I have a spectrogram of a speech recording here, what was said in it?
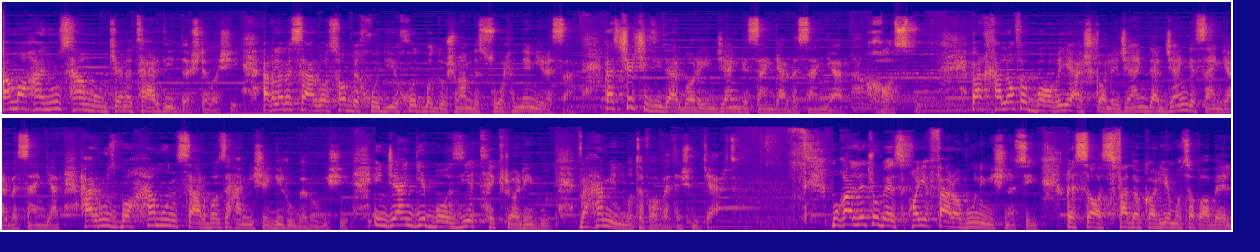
اما هنوز هم ممکنه تردید داشته باشی. اغلب سربازها به خودی خود با دشمن به صلح نمی‌رسن. پس چه چیزی درباره این جنگ سنگر به سنگر خاص بود؟ برخلاف باقی اشکال جنگ در جنگ سنگر به سنگر هر روز با همون سرباز همیشگی روبرو میشی. این جنگ یه بازی تکراری بود و همین متفاوتش می‌کرد. مقلد رو به اسمهای فراوونی می‌شناسیم. قصاص فداکاری متقابل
